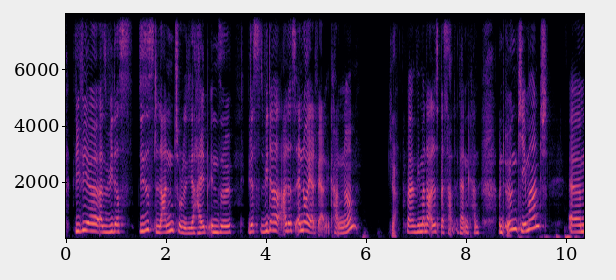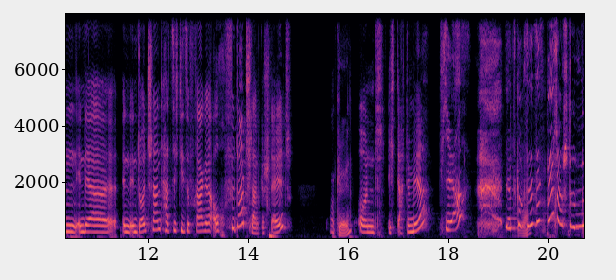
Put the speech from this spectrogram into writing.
wie wir, also wie das, dieses Land oder diese Halbinsel, wie das wieder alles erneuert werden kann, ne? Ja. Weil, wie man da alles besser werden kann. Und irgendjemand ähm, in, der, in, in Deutschland hat sich diese Frage auch für Deutschland gestellt. Okay. Und ich dachte mir, ja, jetzt kommt Ja. Sessis Bücherstunde.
